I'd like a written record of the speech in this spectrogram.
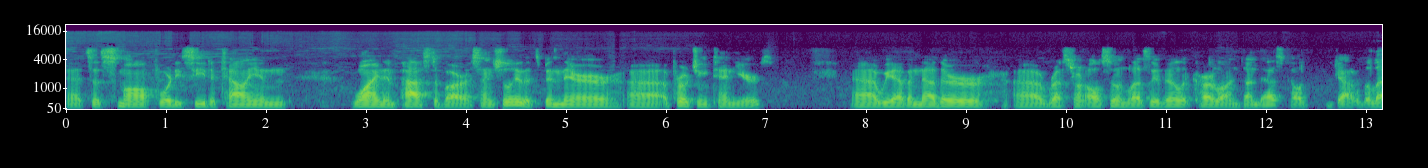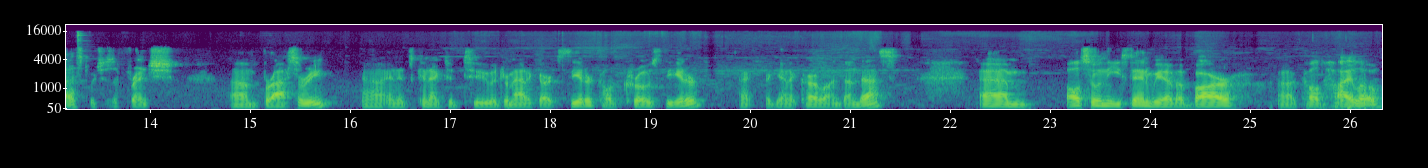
It's a small 40 seat Italian wine and pasta bar, essentially, that's been there uh, approaching 10 years. Uh, we have another uh, restaurant also in Leslieville at Carlaw and Dundas called Gare de l'Est, which is a French um, brasserie, uh, and it's connected to a dramatic arts theater called Crow's Theater, again at Carlaw and Dundas. Um, also in the East End, we have a bar uh, called Hilo.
